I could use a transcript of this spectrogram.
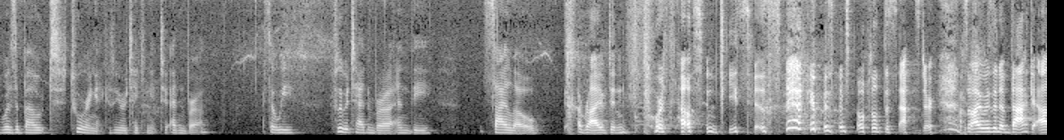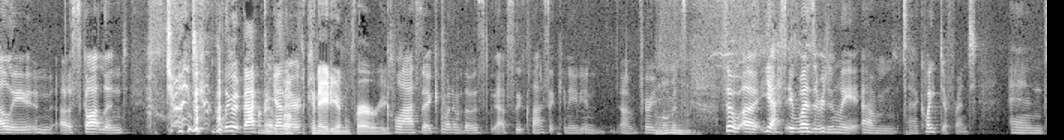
was about touring it because we were taking it to Edinburgh. So we flew it to Edinburgh, and the silo arrived in 4,000 pieces. it was a total disaster. So I was in a back alley in uh, Scotland trying to glue it back I don't know, together. the Canadian prairie. Classic, one of those absolute classic Canadian um, prairie moments. So uh, yes, it was originally um, uh, quite different, and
